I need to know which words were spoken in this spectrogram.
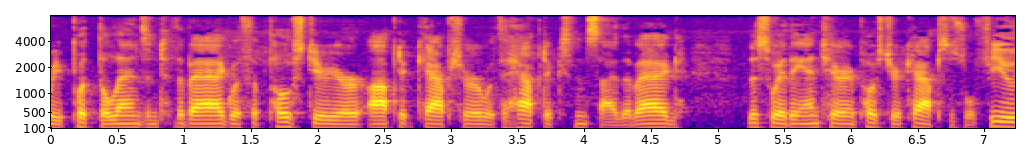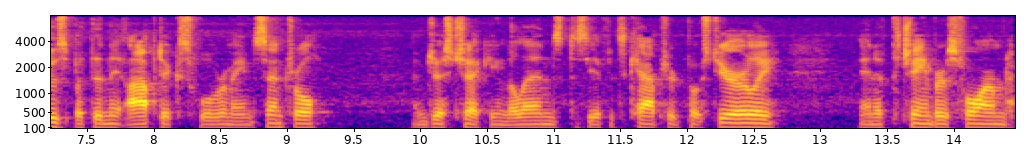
we put the lens into the bag with a posterior optic capture with the haptics inside the bag. This way the anterior and posterior capsules will fuse, but then the optics will remain central. I'm just checking the lens to see if it's captured posteriorly and if the chamber is formed.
